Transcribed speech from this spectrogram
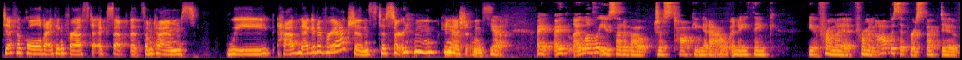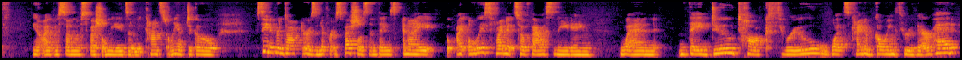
difficult i think for us to accept that sometimes we have negative reactions to certain conditions. Yeah, yeah. I, I, I love what you said about just talking it out. And i think you know, from a from an opposite perspective you know i have a son with special needs and we constantly have to go see different doctors and different specialists and things. And i i always find it so fascinating when they do talk through what's kind of going through their head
